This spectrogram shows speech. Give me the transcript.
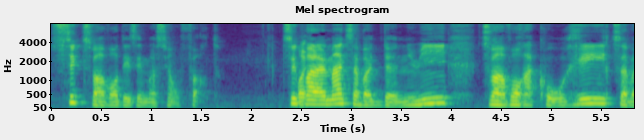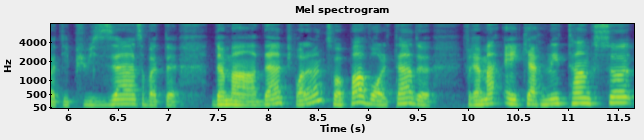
tu sais que tu vas avoir des émotions fortes. Tu sais probablement que ça va être de nuit, tu vas avoir à courir, ça va être épuisant, ça va être demandant, puis probablement que tu vas pas avoir le temps de vraiment incarner tant que ça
